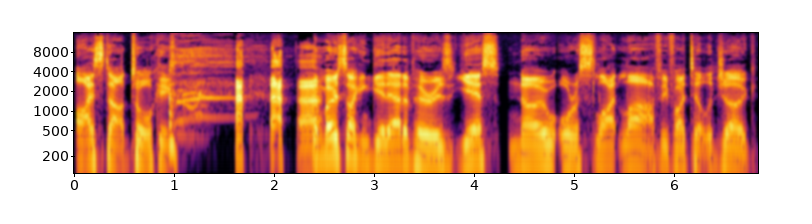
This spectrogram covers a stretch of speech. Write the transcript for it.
I start talking. the most I can get out of her is yes, no, or a slight laugh if I tell a joke.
